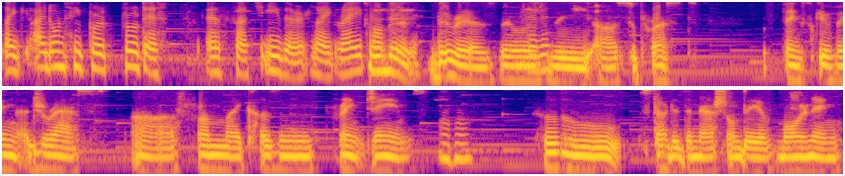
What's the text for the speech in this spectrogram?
like i don't see pro- protests as such either like right? Well, there, there is. There was there is? the uh, suppressed thanksgiving address uh, from my cousin Frank James, mm-hmm. who started the National Day of Mourning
